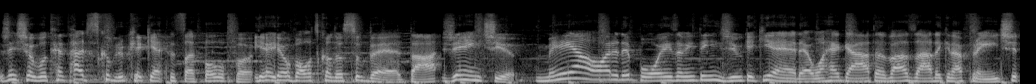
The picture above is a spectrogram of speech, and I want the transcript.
Gente, eu vou tentar descobrir o que que é essa roupa. E aí eu volto quando eu souber, tá? Gente, meia hora depois eu entendi o que que era. É uma regata vazada aqui na frente.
